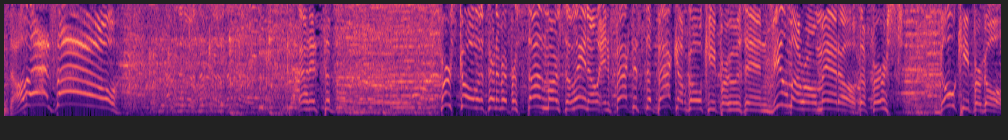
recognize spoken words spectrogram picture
Gonzalez! Oh! And it's the first goal of the tournament for San Marcelino. In fact, it's the backup goalkeeper who's in, Vilma Romero, the first goalkeeper goal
